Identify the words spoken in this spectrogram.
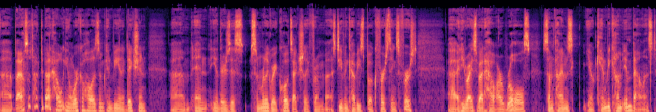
Uh, but I also talked about how you know workaholism can be an addiction. Um, and you know, there's this some really great quotes actually from uh, Stephen Covey's book First Things First, uh, and he writes about how our roles sometimes you know can become imbalanced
